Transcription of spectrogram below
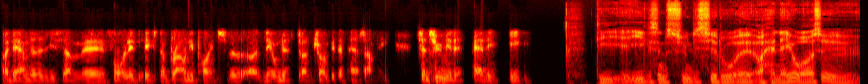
og dermed ligesom øh, får lidt ekstra brownie points ved at nævne Donald Trump i den her sammenhæng. Sandsynligt er det ikke. Det er ikke sandsynligt, siger du. Øh, og han er jo også øh,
